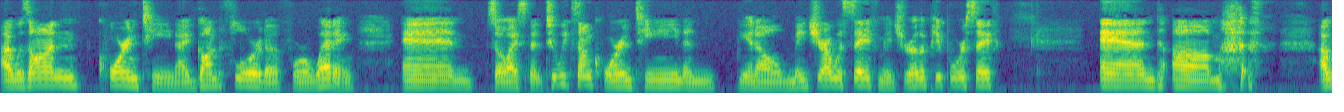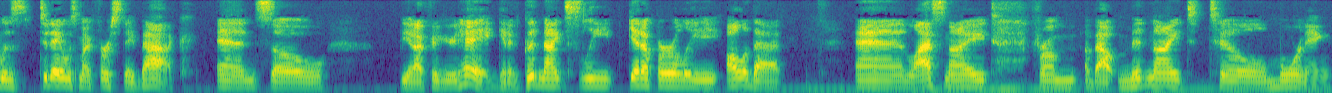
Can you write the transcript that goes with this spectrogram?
I was on quarantine. I had gone to Florida for a wedding, and so I spent two weeks on quarantine and you know made sure I was safe, made sure other people were safe, and um, I was today was my first day back, and so you know I figured, hey, get a good night's sleep, get up early, all of that. And last night, from about midnight till morning,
